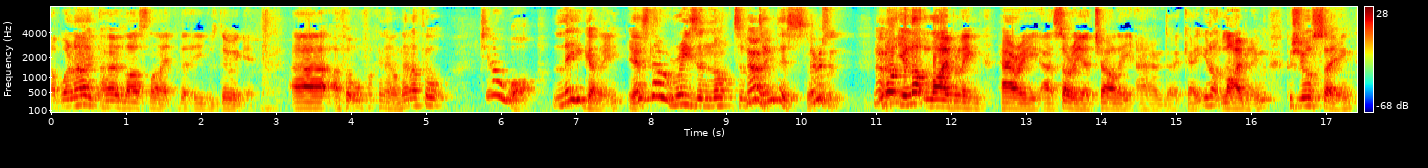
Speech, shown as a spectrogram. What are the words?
uh, when I heard last night that he was doing it, uh, I thought, oh fucking hell. And then I thought, do you know what? Legally, Yeah. there's no reason not to No, do this. Story. there isn't. No. You're not. You're not libeling Harry. Uh, sorry, uh, Charlie and uh, Kate. You're not libeling because you're saying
